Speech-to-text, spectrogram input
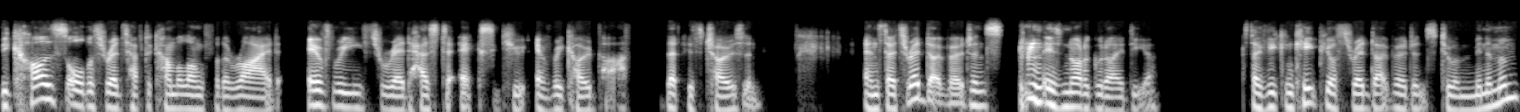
Because all the threads have to come along for the ride, every thread has to execute every code path that is chosen. And so thread divergence is not a good idea. So if you can keep your thread divergence to a minimum,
